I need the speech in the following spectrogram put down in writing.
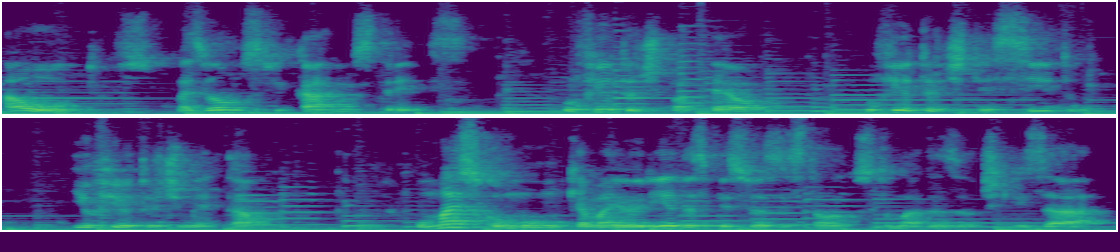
há outros, mas vamos ficar nos três: o filtro de papel, o filtro de tecido e o filtro de metal. O mais comum, que a maioria das pessoas estão acostumadas a utilizar,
